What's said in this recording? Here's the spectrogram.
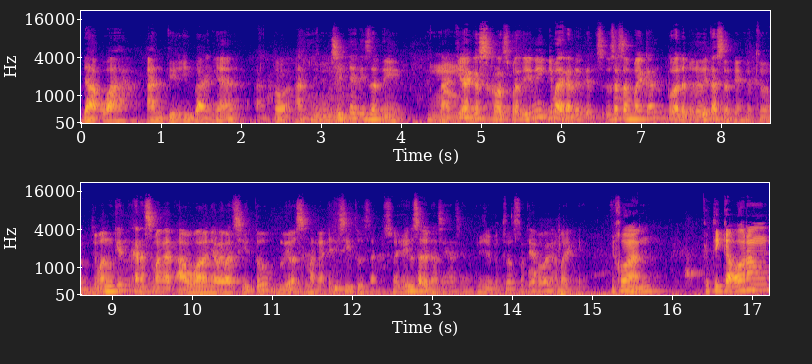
dakwah anti ribanya atau anti musiknya nih Ustaz nih. Nah kira-kira kalau seperti ini gimana kan? Kan Ustaz sampaikan perlu ada prioritas Ustaz ya. Betul. Cuman mungkin karena semangat awalnya lewat situ beliau semangatnya di situ Ustaz. Mungkin Ustaz ada nasihat Ustaz. iya betul seperti apa baiknya? Ikhwan, ketika orang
